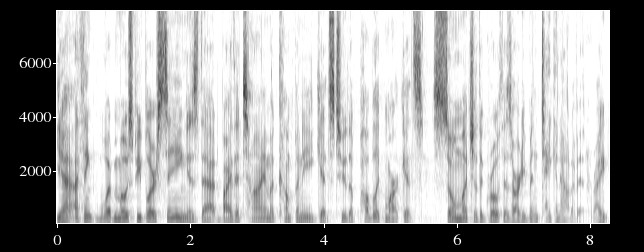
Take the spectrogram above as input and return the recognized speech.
Yeah, I think what most people are seeing is that by the time a company gets to the public markets, so much of the growth has already been taken out of it, right?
